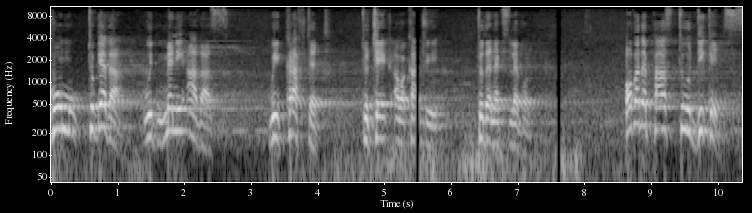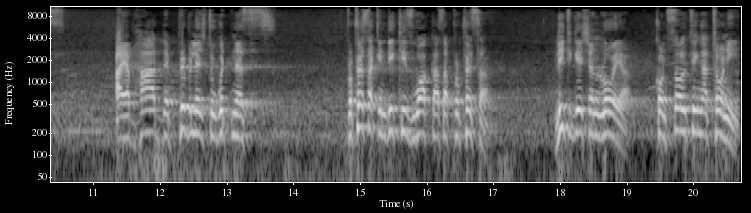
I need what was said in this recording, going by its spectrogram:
whom together with many others we crafted to take our country to the next level. Over the past two decades, I have had the privilege to witness Professor Kindiki's work as a professor, litigation lawyer, consulting attorney,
